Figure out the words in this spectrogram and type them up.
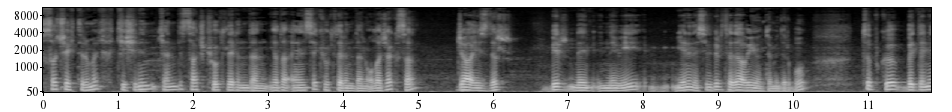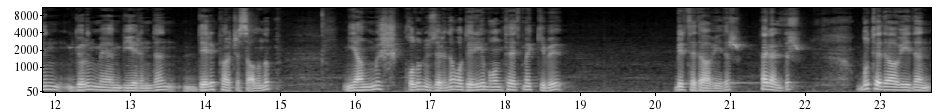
saç ektirmek kişinin kendi saç köklerinden ya da ense köklerinden olacaksa caizdir. Bir nev- nevi yeni nesil bir tedavi yöntemidir bu. Tıpkı bedenin görünmeyen bir yerinden deri parçası alınıp yanmış kolun üzerine o deriyi monte etmek gibi bir tedavidir. Helaldir. Bu tedaviden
